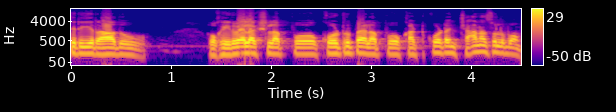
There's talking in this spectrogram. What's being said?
తిరిగి రాదు. ఒక ఇరవై లక్షల అప్పు కోటి రూపాయల అప్పు కట్టుకోవడం చాలా సులభం.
